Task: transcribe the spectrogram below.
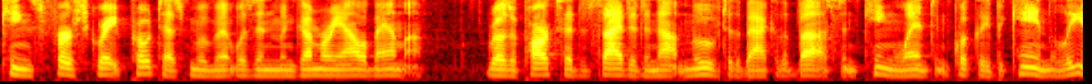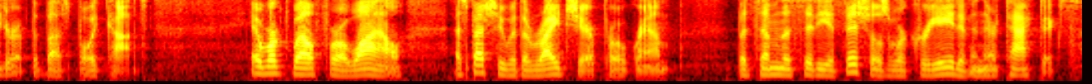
King's first great protest movement was in Montgomery, Alabama. Rosa Parks had decided to not move to the back of the bus, and King went and quickly became the leader of the bus boycott. It worked well for a while, especially with the rideshare program, but some of the city officials were creative in their tactics.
